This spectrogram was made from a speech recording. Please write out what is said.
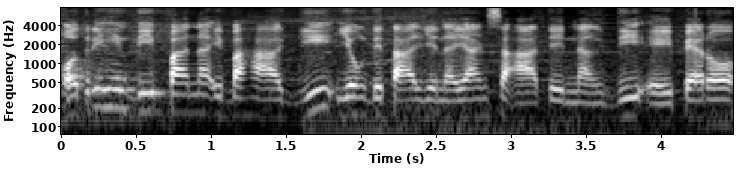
Audrey, hindi pa na ibahagi yung detalye na yan sa atin ng DA pero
